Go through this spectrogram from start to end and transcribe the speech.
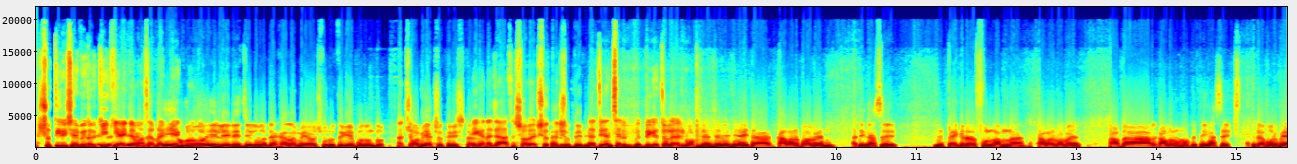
একশো তিরিশের ভিতর কি কি আইটেম আছে? আমরা এইগুলো এই লেডিস যেগুলো দেখালাম শুরু থেকে এই পর্যন্ত আচ্ছা। সবই একশো তিরিশ টাকা। এখানে যা আছে সব একশো একশো তিরিশ। জেন্টসের দিকে চলে আসব। জেন্টসের এই যে এটা কালার পাবেন ঠিক আছে? যে প্যাকেট আর খুললাম না কালার পাবে সাদা আর কালোর মধ্যে ঠিক আছে? এটা পড়বে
